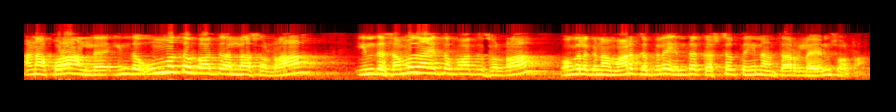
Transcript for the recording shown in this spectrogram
ஆனால் குரான்ல இந்த உம்மத்தை பார்த்து அல்லாஹ் சொல்கிறான் இந்த சமுதாயத்தை பார்த்து சொல்கிறான் உங்களுக்கு நான் மார்க்கத்தில் எந்த கஷ்டத்தையும் நான் தரலன்னு சொல்கிறான்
